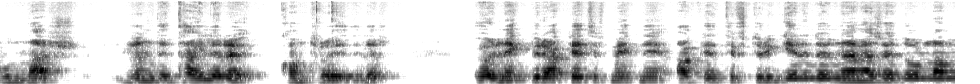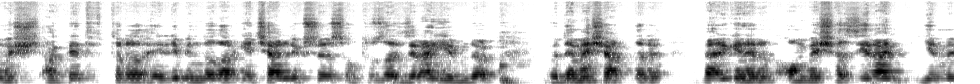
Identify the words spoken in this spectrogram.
bunların detayları kontrol edilir. Örnek bir akreditif metni, akreditif türü geri dönülemez ve doğrulanmış, akreditif türü 50 bin dolar, geçerlilik süresi 30 Haziran 24, ödeme şartları, belgelerin 15 Haziran 20,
